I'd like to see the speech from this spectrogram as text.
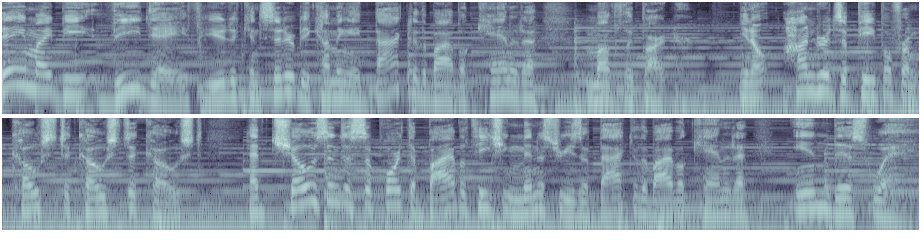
Today might be the day for you to consider becoming a Back to the Bible Canada monthly partner. You know, hundreds of people from coast to coast to coast have chosen to support the Bible teaching ministries of Back to the Bible Canada in this way.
